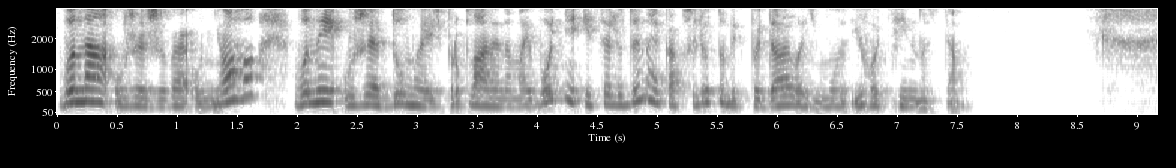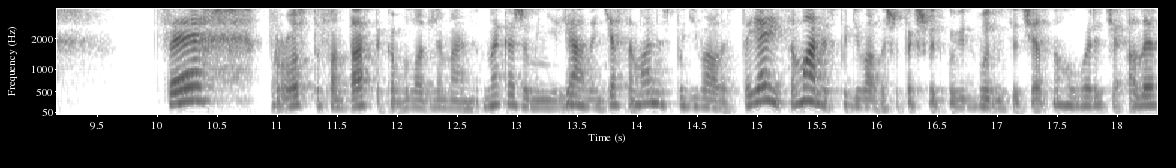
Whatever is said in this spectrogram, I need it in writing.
Вона вже живе у нього, вони вже думають про плани на майбутнє, і це людина, яка абсолютно відповідала йому його цінностям. Це просто фантастика була для мене. Вона каже мені: Ляна, я сама не сподівалася. Та я і сама не сподівалася, що так швидко відбудеться, чесно говорячи. Але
